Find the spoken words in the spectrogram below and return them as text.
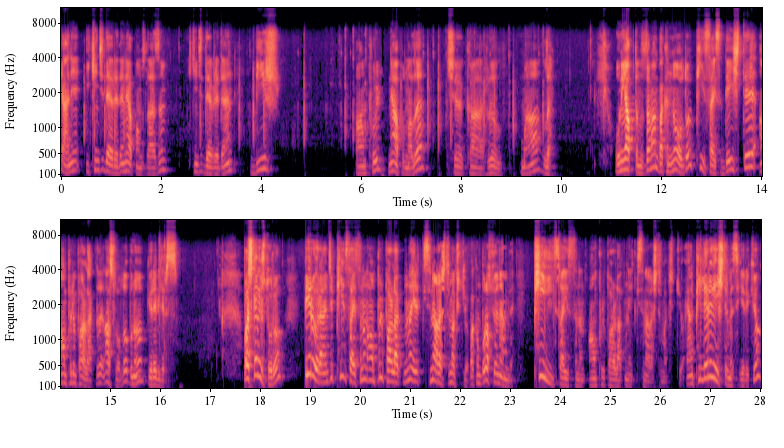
Yani ikinci devrede ne yapmamız lazım? İkinci devreden bir ampul ne yapılmalı? Çıkarılmalı. Onu yaptığımız zaman bakın ne oldu? Pi sayısı değişti. Ampulün parlaklığı nasıl oldu? Bunu görebiliriz. Başka bir soru. Bir öğrenci pil sayısının ampul parlaklığına etkisini araştırmak istiyor. Bakın burası önemli. Pil sayısının ampul parlaklığına etkisini araştırmak istiyor. Yani pilleri değiştirmesi gerekiyor.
